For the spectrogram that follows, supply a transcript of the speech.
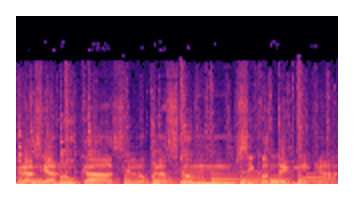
Gracias Lucas en la operación psicotécnica.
